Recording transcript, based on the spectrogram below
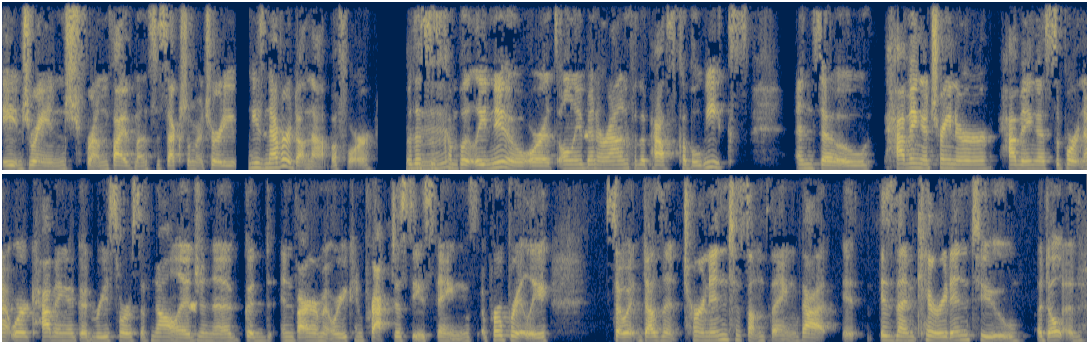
age range from five months to sexual maturity, he's never done that before, or this mm-hmm. is completely new, or it's only been around for the past couple weeks. And so having a trainer, having a support network, having a good resource of knowledge and a good environment where you can practice these things appropriately so it doesn't turn into something that it is then carried into adulthood.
